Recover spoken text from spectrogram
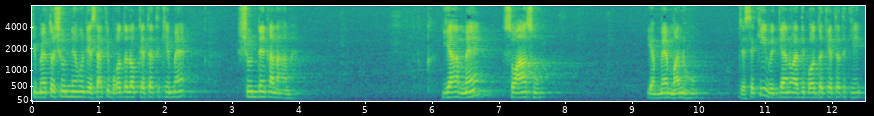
कि मैं तो शून्य हूँ, जैसा कि बहुत लोग कहते थे कि मैं शून्य का नाम है। या मैं श्वास हूँ, या मैं मन हूँ। जैसे कि विज्ञानवादी बौद्ध कहते थे कि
